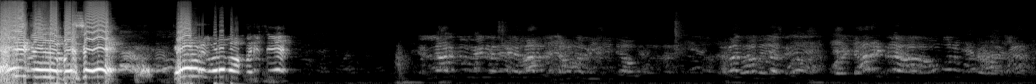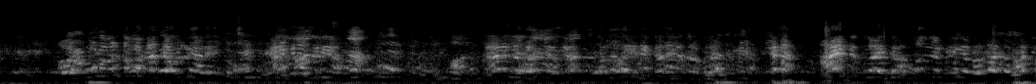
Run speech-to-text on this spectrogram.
டைரக்டர் என்ன பெருசு. தேவருக்கு விடமா பெருசு எல்லாருக்கும் வீடு இருக்கு, எல்லாருக்கும் சம்பளம் வீசிட்டு ஆகும் போகுது. ஒரு director அ அவமானப்படுத்துறாங்க. அவர் மூணு வருஷமா கஷ்டப்பட்டிருக்காரு. எனக்கெல்லாம் தெரியும். நான் இந்த பக்கம் இருக்கேன். அவர் என்ன கதையை சொல்றாரு? ஏன்னா, ஆயிரத்தி தொள்ளாயிரத்தி ஐம்பதுல எப்படிங்க வரலாற்றை மாத்தி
